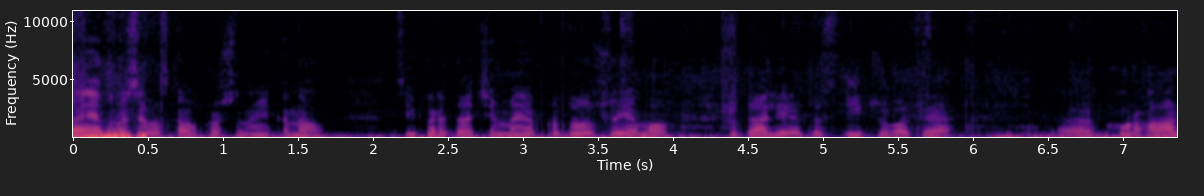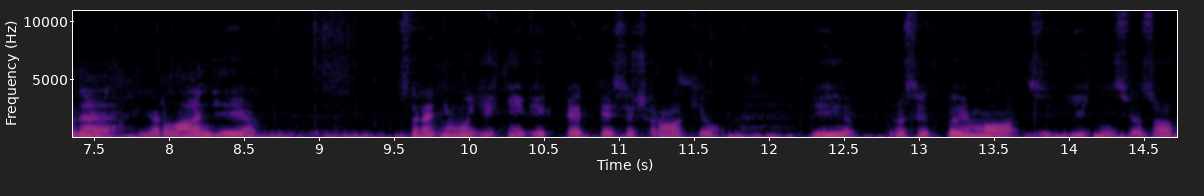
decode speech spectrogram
Вітання, друзі, ласкаво прошу на мій канал. В цій передачі ми продовжуємо і далі досліджувати е, кургани Ірландії. В середньому їхній вік 5 тисяч років і прослідкуємо їхній зв'язок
